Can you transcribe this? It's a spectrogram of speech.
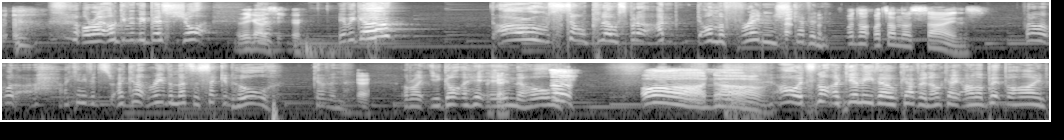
Alright, I'll give it my best shot. I think I was here. Here we go! Oh, so close, but I- I'm on the fringe, Kevin. What's on, what's on those signs? What, what, I can't even. I can't read them. That's the second hole, Kevin. Okay. All right, you gotta hit it in the hole. Ugh. Oh no! Oh, it's not a gimme though, Kevin. Okay, I'm a bit behind.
